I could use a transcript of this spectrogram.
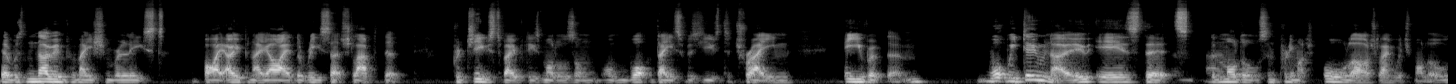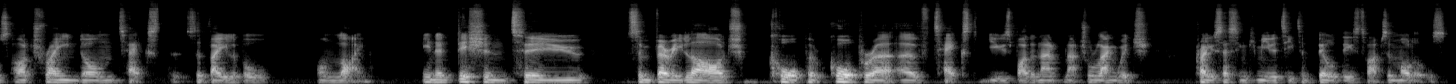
there was no information released by openai the research lab that produced both of these models on, on what data was used to train either of them what we do know is that the models and pretty much all large language models are trained on text that's available online in addition to some very large corpora, corpora of text used by the natural language processing community to build these types of models.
